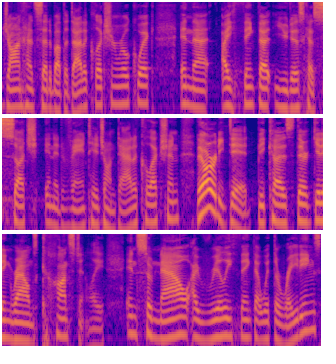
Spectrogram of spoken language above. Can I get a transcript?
John had said about the data collection real quick, in that I think that UDisc has such an advantage on data collection. They already did because they're getting rounds constantly, and so now I really think that with the ratings,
